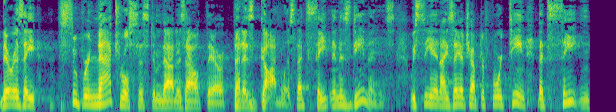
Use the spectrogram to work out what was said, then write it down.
There is a supernatural system that is out there that is godless. That's Satan and his demons. We see in Isaiah chapter 14 that Satan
